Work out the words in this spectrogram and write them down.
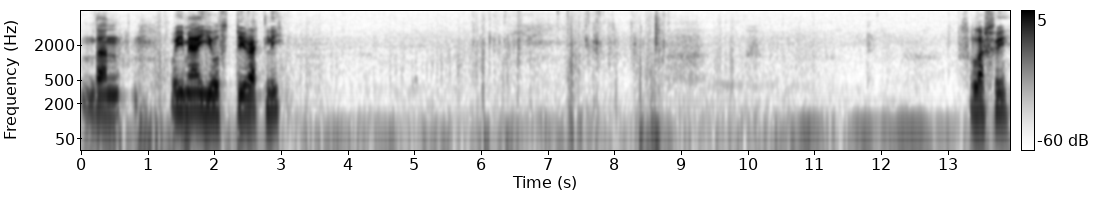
Then we may use directly. So let's see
